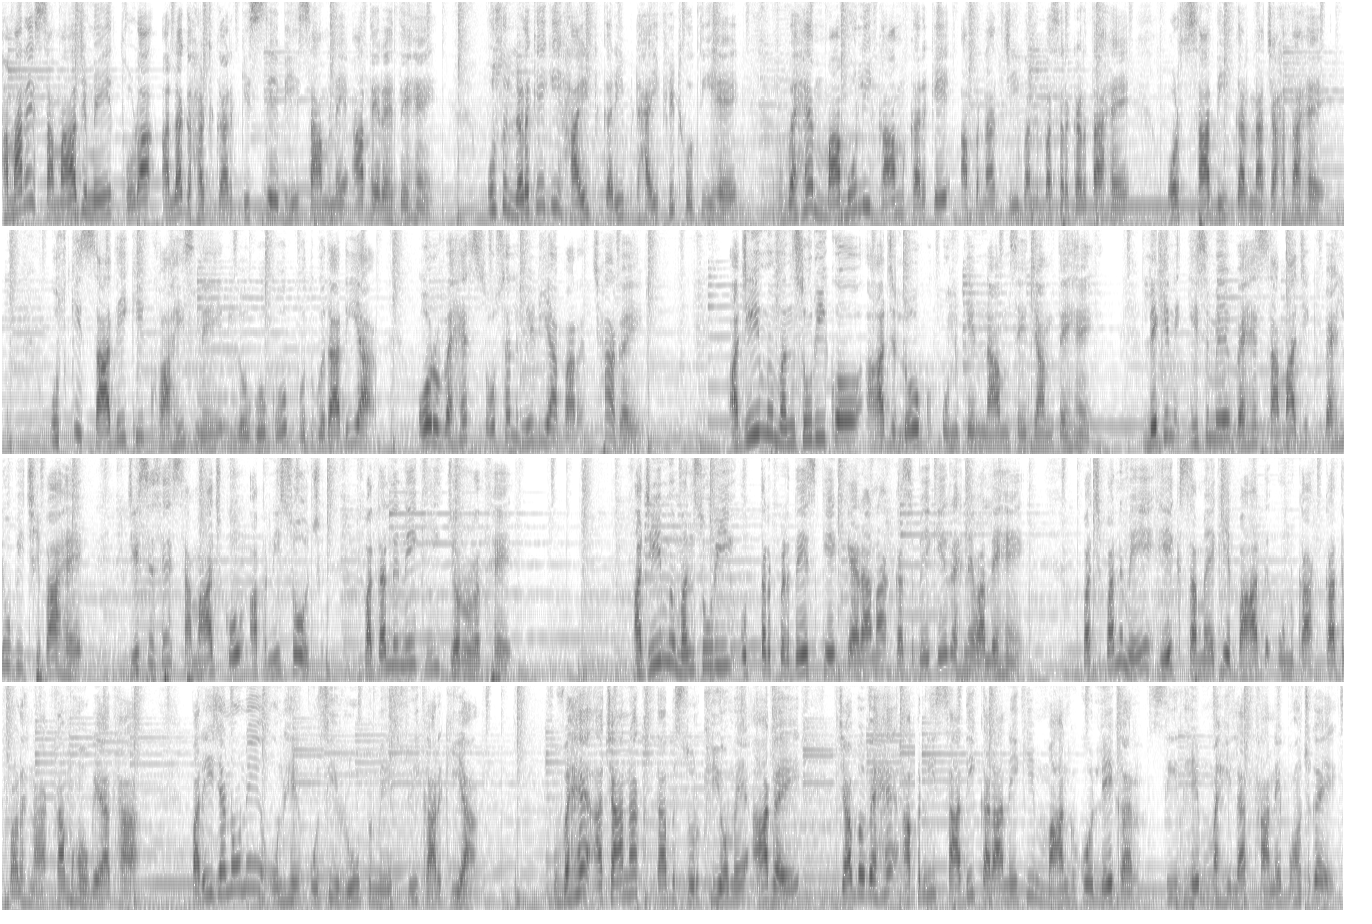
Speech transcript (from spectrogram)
हमारे समाज में थोड़ा अलग हटकर किस्से भी सामने आते रहते हैं। उस लड़के की हाइट करीब ढाई फीट होती है। वह मामूली काम करके अपना जीवन बसर करता है और शादी करना चाहता है। उसकी शादी की ख्वाहिश ने लोगों को गुदगुदा दिया और वह सोशल मीडिया पर छा गए। अजीम मंसूरी को आज लोग उनके नाम से जानते हैं, लेकिन इसमें वह सामाजिक पहलू भी छिपा है जिससे समाज को अपनी सोच बदलने की ज़रूरत है। अजीम मंसूरी उत्तर प्रदेश के कैराना कस्बे के रहने वाले हैं। बचपन में एक समय के बाद उनका कद बढ़ना कम हो गया था। परिजनों ने उन्हें उसी रूप में स्वीकार किया। वह अचानक तब सुर्खियों में आ गए, जब वह अपनी शादी कराने की मांग को लेकर सीधे महिला थाने पहुँच गए।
